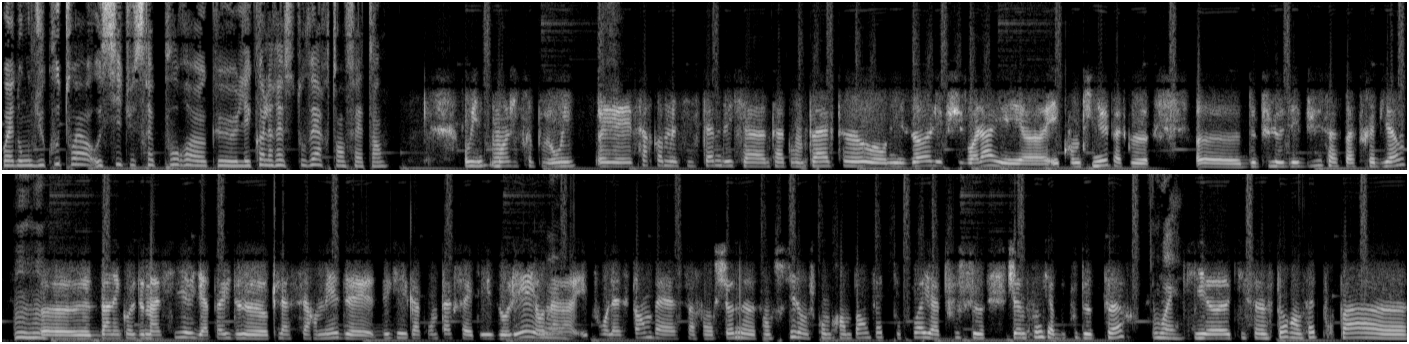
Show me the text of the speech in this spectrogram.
Ouais, donc du coup, toi aussi, tu serais pour euh, que l'école reste ouverte, en fait. Hein? Oui, moi je serais plus, oui. Et faire comme le système, dès qu'il y a un cas contact, euh, on isole et puis voilà, et, euh, et continuer parce que euh, depuis le début, ça se passe très bien. Mhm. Euh, dans l'école de ma fille, il n'y a pas eu de classe fermée. Dès, dès qu'il y a eu cas contact, ça a été isolé. Et, on a, et pour l'instant, ben, ça fonctionne sans souci. Donc je comprends pas en fait pourquoi il y a tout ce. J'ai l'impression qu'il y a beaucoup de peur Ouais. qui, qui s'instaure en fait pour pas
